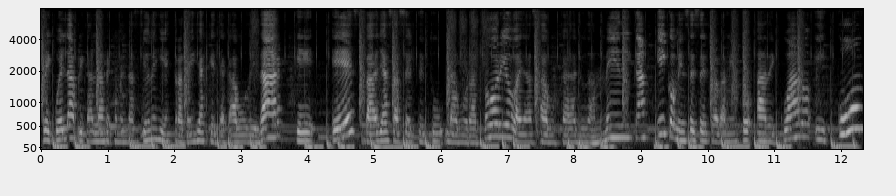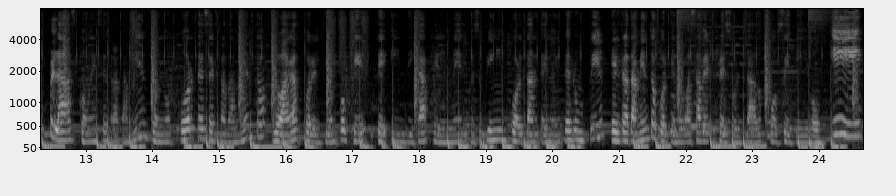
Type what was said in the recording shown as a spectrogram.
recuerda aplicar las recomendaciones y estrategias que te acabo de dar, que es vayas a hacerte tu laboratorio, vayas a buscar ayuda médica y comiences el tratamiento adecuado y cumplas con ese tratamiento. No cortes el tratamiento, lo hagas por el tiempo que te el médico. Es bien importante, no interrumpir el tratamiento porque no vas a ver resultados positivos. Y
